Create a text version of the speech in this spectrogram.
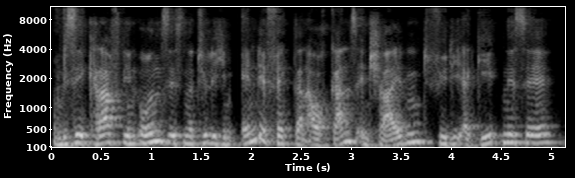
Und diese Kraft in uns ist natürlich im Endeffekt dann auch ganz entscheidend für die Ergebnisse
